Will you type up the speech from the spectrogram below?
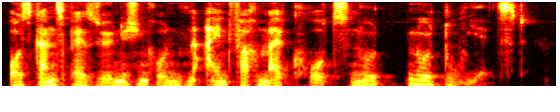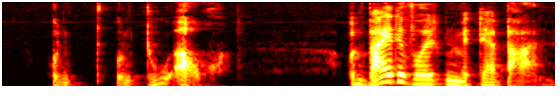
aus ganz persönlichen Gründen einfach mal kurz, nur, nur du jetzt. Und, und du auch. Und beide wollten mit der Bahn.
